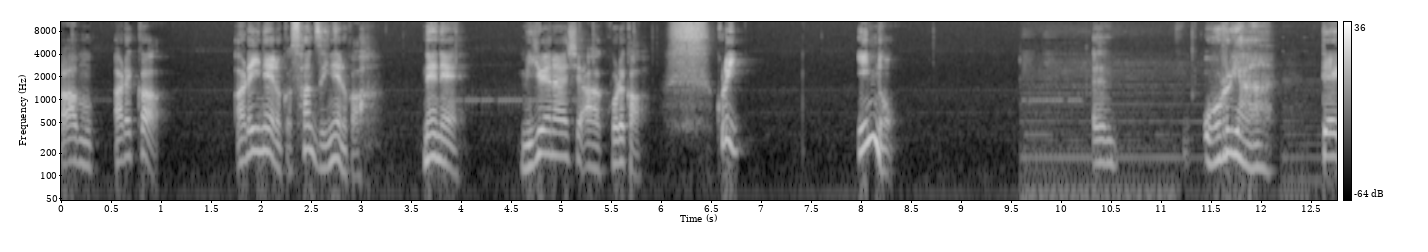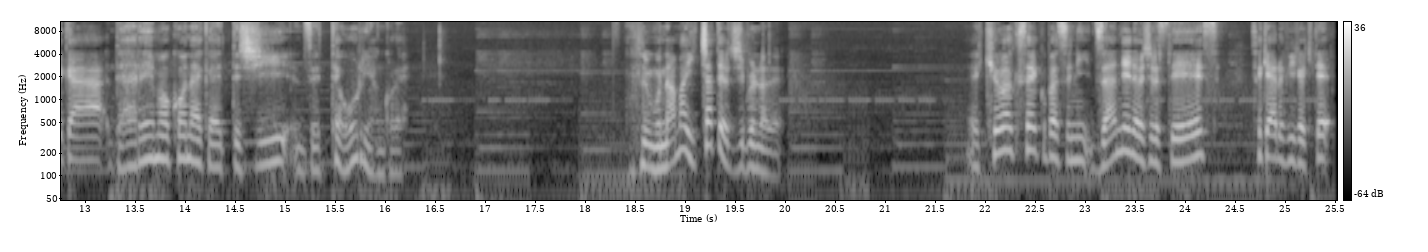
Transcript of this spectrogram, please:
あ、もう、あれか。あれいねえのか。サンズいねえのか。ねえねえ。右上の足、あ、これか。これ、いんの？え、おるやん。てか、誰も来なかったし、絶対おるやん、これ。もう名前言っちゃったよ、自分らで。え、凶悪サイコパスに残念なお知らせです。さっきアルフィーが来て、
